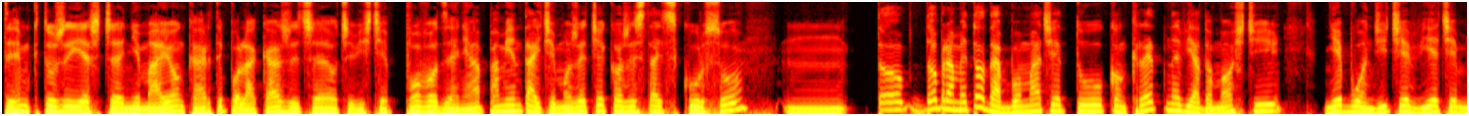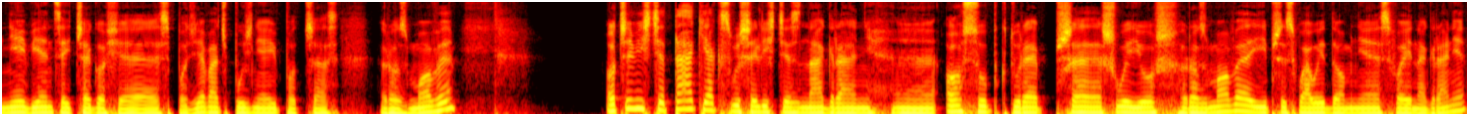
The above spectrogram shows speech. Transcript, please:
Tym, którzy jeszcze nie mają karty Polaka, życzę oczywiście powodzenia. Pamiętajcie, możecie korzystać z kursu. To dobra metoda, bo macie tu konkretne wiadomości, nie błądzicie, wiecie mniej więcej czego się spodziewać później podczas rozmowy. Oczywiście tak jak słyszeliście z nagrań y, osób, które przeszły już rozmowę i przysłały do mnie swoje nagranie,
